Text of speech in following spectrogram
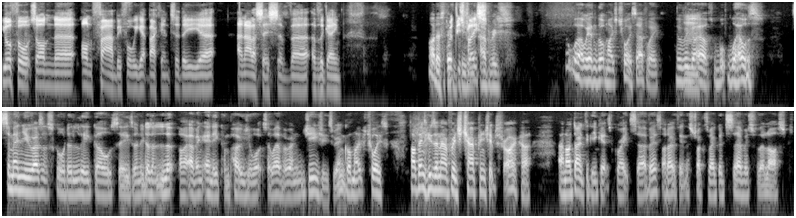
your thoughts on uh, on Fam before we get back into the uh, analysis of uh, of the game? I just think he's place? average well, we haven't got much choice, have we? Who have we mm. got else? Wells, Semenyo hasn't scored a league goal season. He doesn't look like having any composure whatsoever. And Jesus, we ain't got much choice. I think he's an average championship striker. And I don't think he gets great service. I don't think the strikers have had good service for the last,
